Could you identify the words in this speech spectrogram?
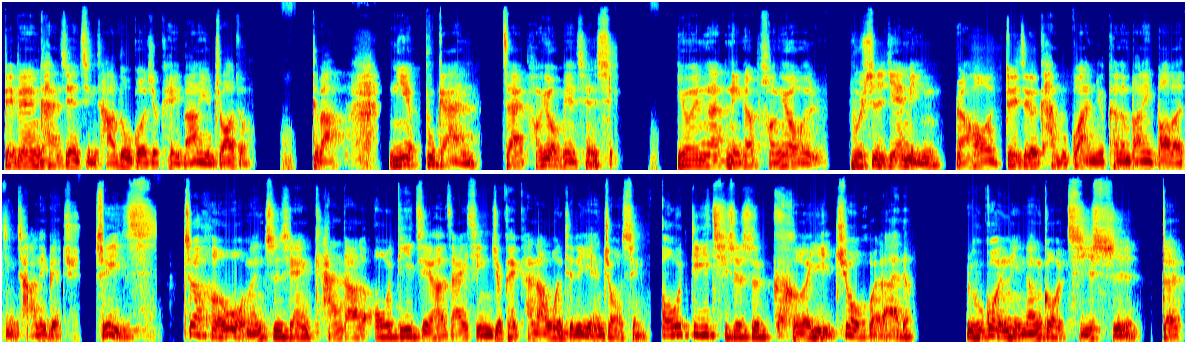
被别人看见，警察路过就可以把你抓走，对吧？你也不敢在朋友面前吸，因为哪哪个朋友不是烟民，然后对这个看不惯，就可能把你抱到警察那边去。所以这和我们之前谈到的 OD 结合在一起，你就可以看到问题的严重性。OD 其实是可以救回来的，如果你能够及时的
